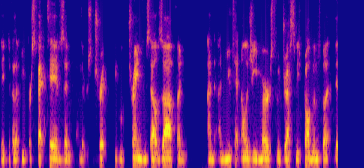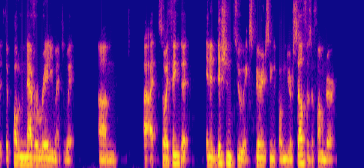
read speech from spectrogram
they developed new perspectives, and, and there was tri- people trained themselves up, and and, and new technology emerged to address these problems, but the, the problem never really went away. Um, I, so I think that in addition to experiencing the problem yourself as a founder,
